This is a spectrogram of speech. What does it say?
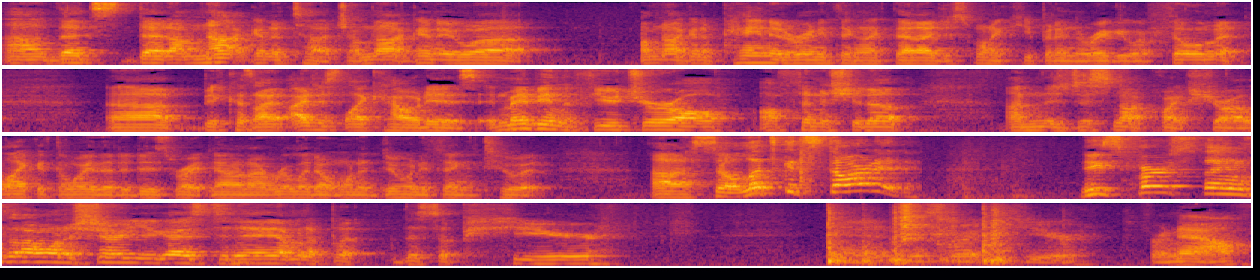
uh, that's that I'm not going to touch. I'm not going to uh, I'm not going to paint it or anything like that. I just want to keep it in the regular filament uh, because I, I just like how it is. And maybe in the future I'll I'll finish it up. I'm just not quite sure. I like it the way that it is right now and I really don't want to do anything to it. Uh, so let's get started! These first things that I want to show you guys today, I'm going to put this up here and this right here for now.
